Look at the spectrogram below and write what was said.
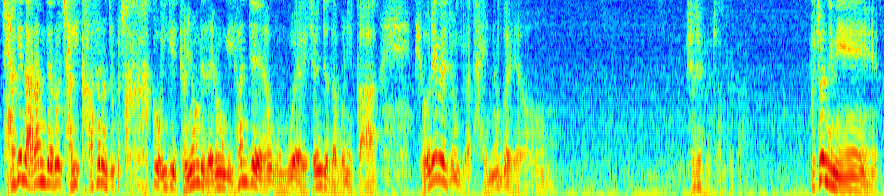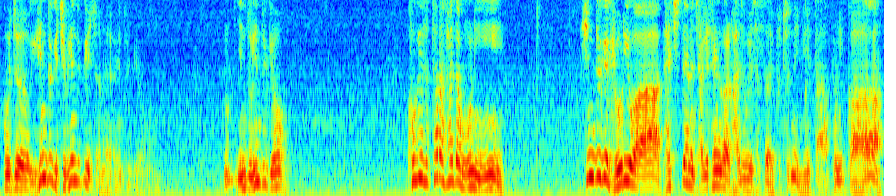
자기 나름대로 자기 가설을 들고 자꾸 이게 변형돼 내려온 게 현재에서 온 거예요. 현재다 보니까 별의별 종교가 다 있는 거예요. 별의별 종교가. 부처님이 그 저 힌두교 지금 힌두교 있잖아요. 힌두교. 응? 인도 힌두교. 거기서 살아 살다 보니 힌두교 교리와 배치되는 자기 생각을 가지고 있었어요. 부처님이 딱 보니까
